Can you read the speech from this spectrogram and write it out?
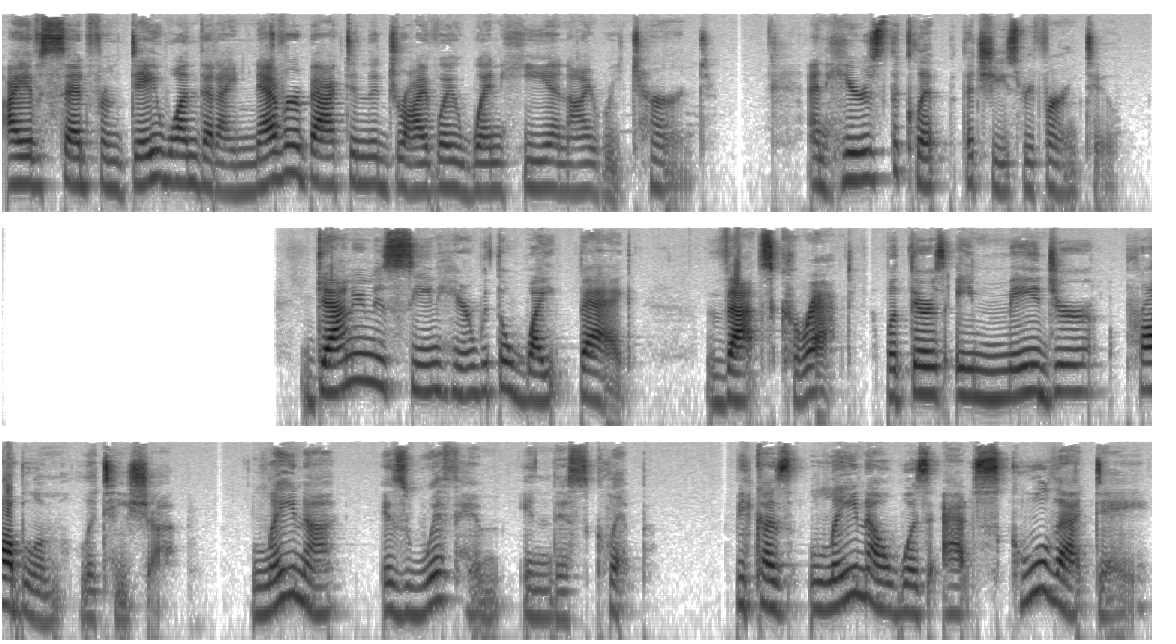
I have said from day one that I never backed in the driveway when he and I returned. And here's the clip that she's referring to. Gannon is seen here with a white bag. That's correct. But there's a major problem, Letecia. Lena is with him in this clip because Lena was at school that day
